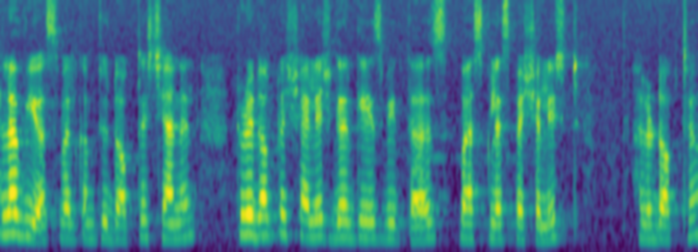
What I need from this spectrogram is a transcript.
Hello viewers, welcome to Doctor's channel. Today Dr. Shailesh Garge is with us, vascular specialist. Hello doctor.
